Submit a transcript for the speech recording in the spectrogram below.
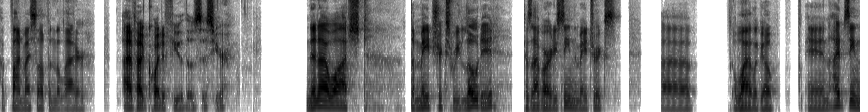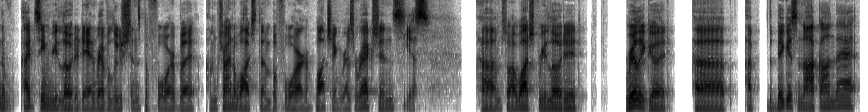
I find myself in the latter. I've had quite a few of those this year. And then I watched The Matrix Reloaded because I've already seen The Matrix uh, a while ago, and I'd seen the I'd seen Reloaded and Revolutions before, but I'm trying to watch them before watching Resurrections. Yes. Um, so I watched Reloaded, really good. Uh, I, the biggest knock on that,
